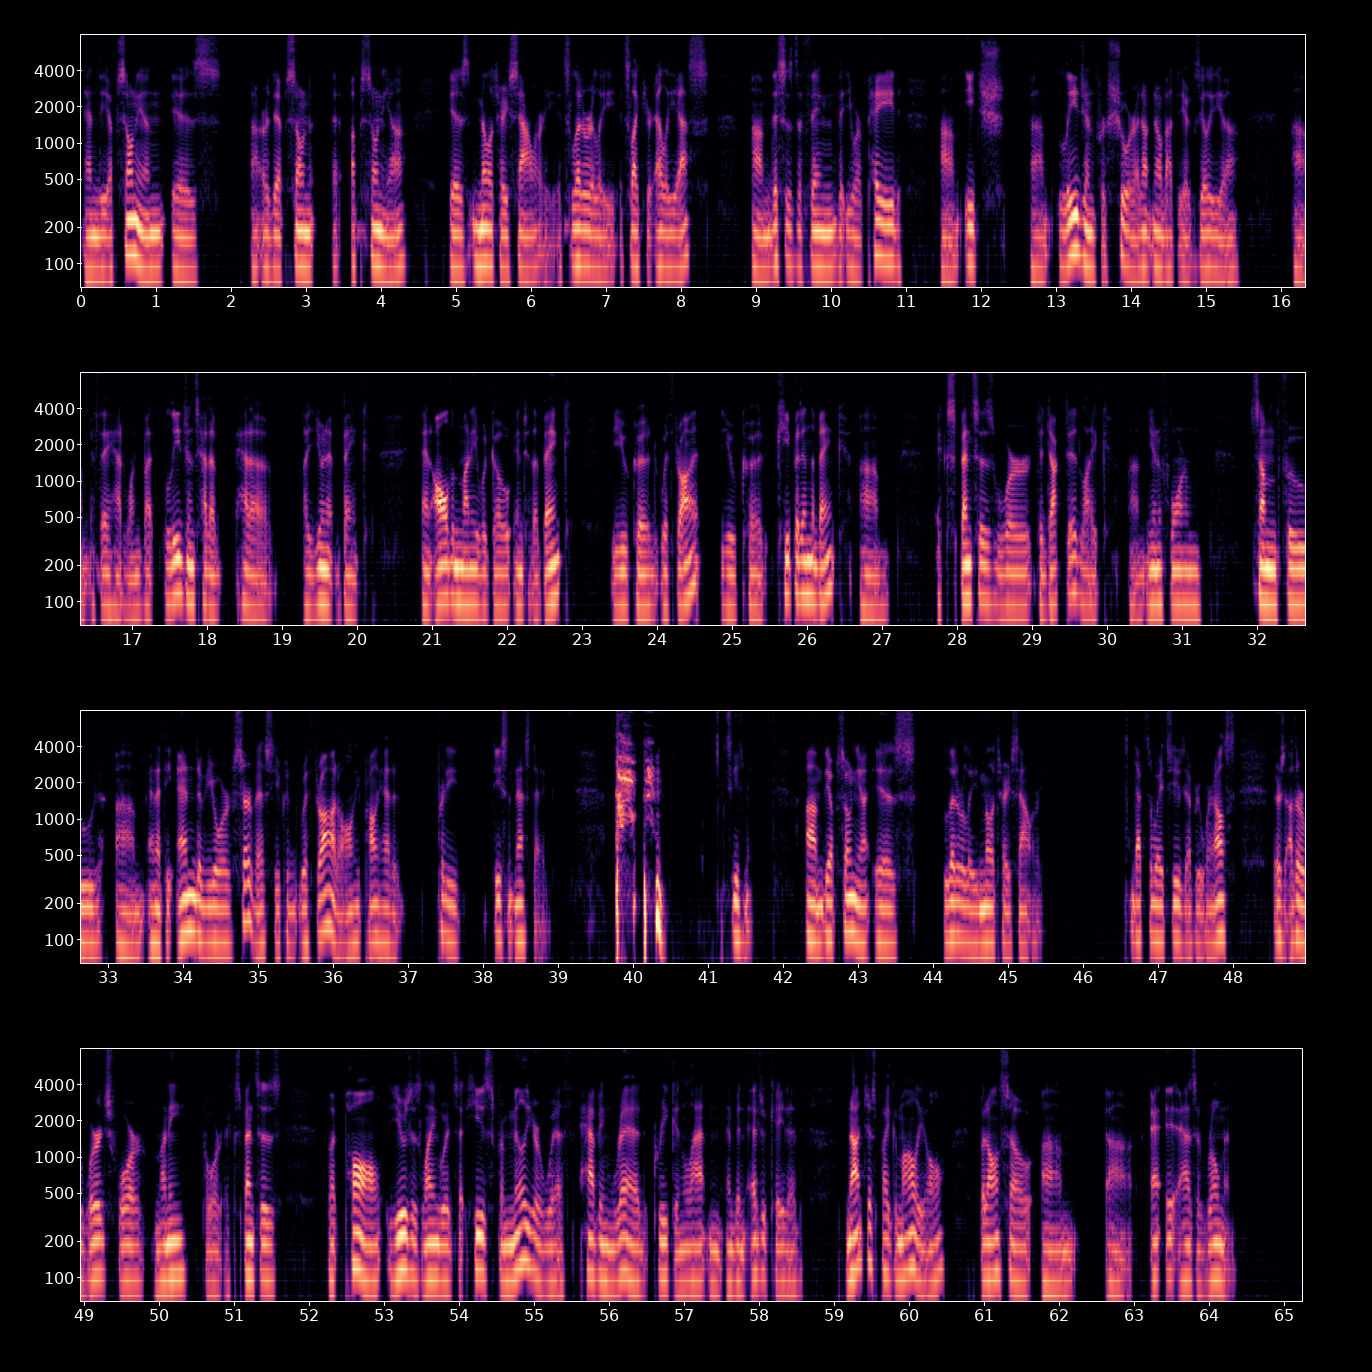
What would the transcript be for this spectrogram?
and the opsonion is, uh, or the opson, uh, opsonia, is military salary. It's literally, it's like your LES. Um, this is the thing that you are paid. Um, each um, legion, for sure. I don't know about the auxilia um, if they had one, but legions had a had a, a unit bank, and all the money would go into the bank. You could withdraw it you could keep it in the bank. Um, expenses were deducted, like um, uniform, some food, um, and at the end of your service, you could withdraw it all. You probably had a pretty decent nest egg. Excuse me. Um, the opsonia is literally military salary. That's the way it's used everywhere else. There's other words for money, for expenses. But Paul uses language that he's familiar with, having read Greek and Latin and been educated not just by Gamaliel, but also um, uh, as a Roman.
